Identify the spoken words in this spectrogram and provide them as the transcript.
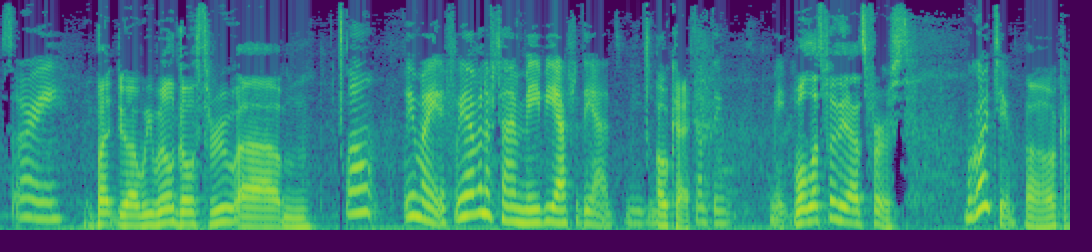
Sorry. But uh, we will go through. Um, Well, we might. If we have enough time, maybe after the ads. Maybe. Okay. Something, maybe. well, let's play the ads first. We're going to. Oh, okay.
